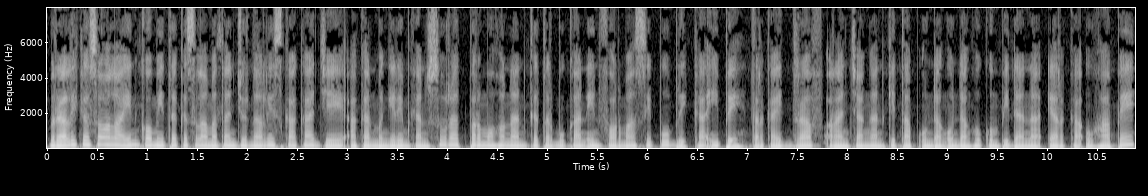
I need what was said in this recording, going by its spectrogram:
Beralih ke soal lain, Komite Keselamatan Jurnalis KKJ akan mengirimkan surat permohonan keterbukaan informasi publik KIP terkait draft rancangan Kitab Undang-Undang Hukum Pidana RKUHP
